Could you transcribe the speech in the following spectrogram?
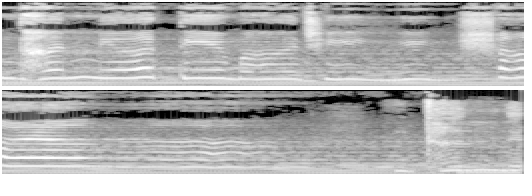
धन्य ती माझी शाळा. धन्य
